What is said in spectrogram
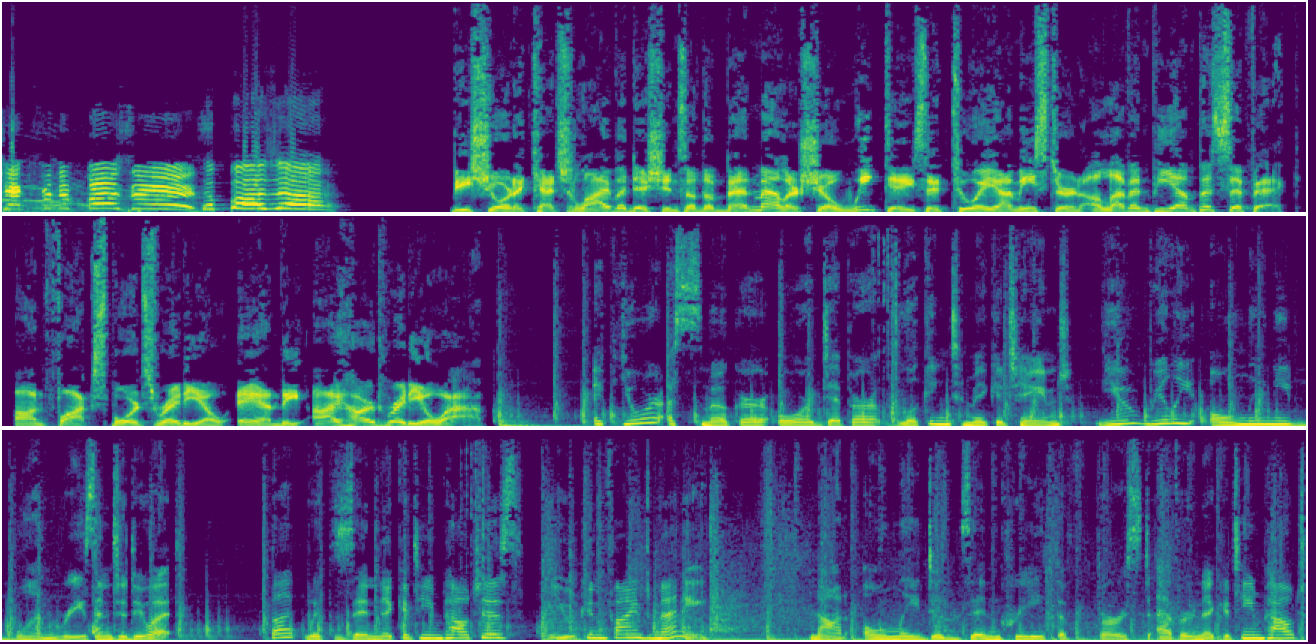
Check for the buzzers. The buzzer. Be sure to catch live editions of The Ben Maller Show weekdays at 2 a.m. Eastern, 11 p.m. Pacific on Fox Sports Radio and the iHeartRadio app. If you're a smoker or dipper looking to make a change, you really only need one reason to do it. But with Zyn nicotine pouches, you can find many. Not only did Zyn create the first ever nicotine pouch,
